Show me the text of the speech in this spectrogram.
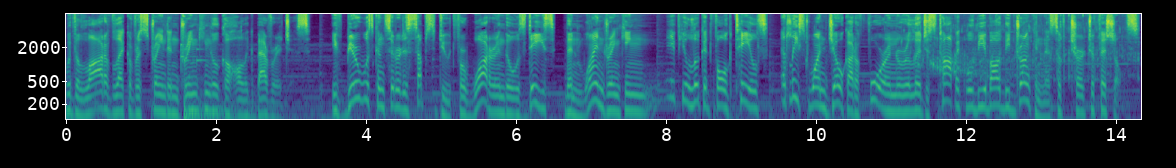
with a lot of lack of restraint in drinking alcoholic beverages. If beer was considered a substitute for water in those days, then wine drinking, if you look at folk tales, at least one joke out of four in a religious topic will be about the drunkenness of church officials.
